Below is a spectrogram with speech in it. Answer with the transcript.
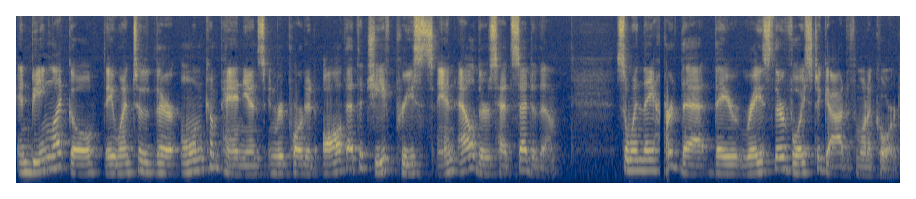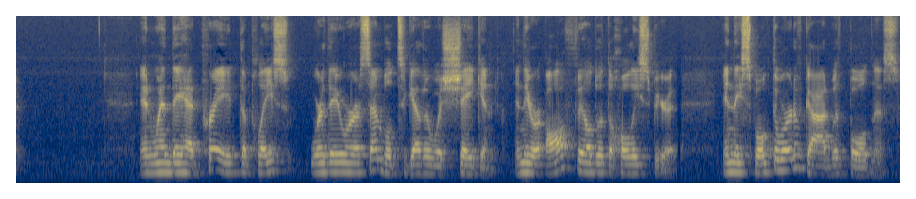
And being let go, they went to their own companions and reported all that the chief priests and elders had said to them. So when they heard that, they raised their voice to God with one accord. And when they had prayed, the place where they were assembled together was shaken, and they were all filled with the Holy Spirit. And they spoke the word of God with boldness.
